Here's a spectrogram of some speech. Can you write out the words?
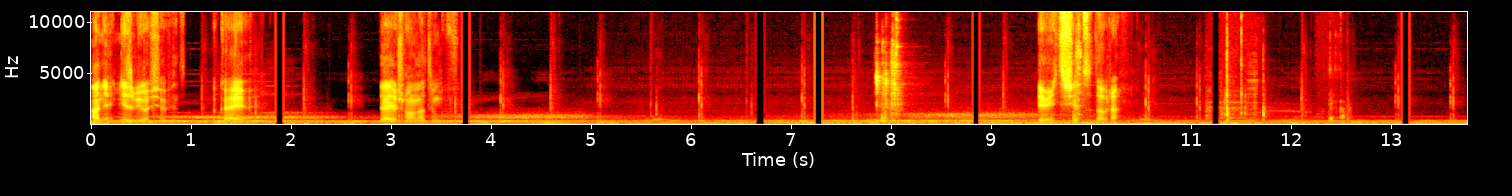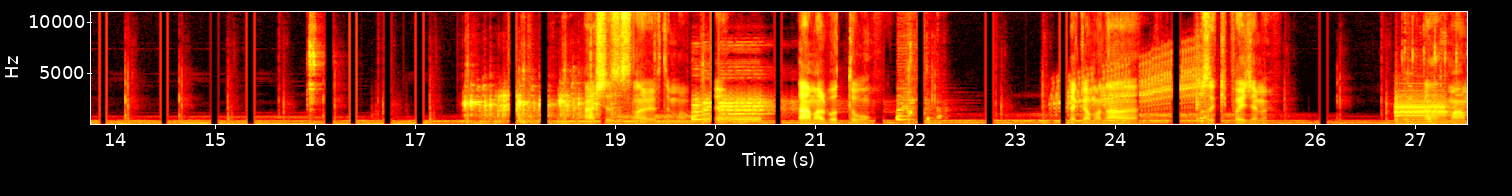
A nie, nie zbiło się, więc okej. Ja już mam na tym głów. Dziewięć tysięcy, dobra. A się zastanawiam w tym momencie. Tam albo tu. Czekam na muzyki pojedziemy. Tak, mam.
